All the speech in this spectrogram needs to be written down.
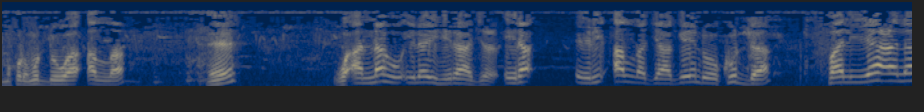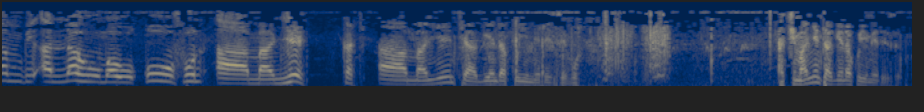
amakulu muddu wa allah eh? wa annahu ilaihi raji era eri allah gyagenda okudda falyalam bi annahu mawqufun amanye kati amanye nti agenda kuyimirizibwa akimanye nti agenda kuyimirizibwa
